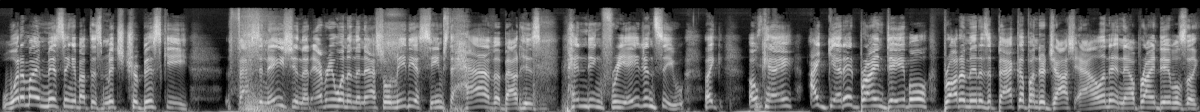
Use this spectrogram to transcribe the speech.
What am I missing about this Mitch Trubisky fascination that everyone in the national media seems to have about his pending free agency? Like, okay, I get it. Brian Daboll brought him in as a backup under Josh Allen, and now Brian Daboll's like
